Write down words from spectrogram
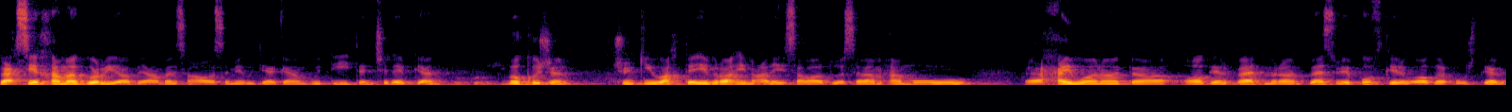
بحثي خما قرية پیغمبر صلى الله عليه وسلم يقول هكا هنقو ديتن چه بكن بكجن چونكي وقت إبراهيم عليه الصلاة والسلام همو حيوانات آگر ود مران بس و پفت کرد و آگر خوشت کرد.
